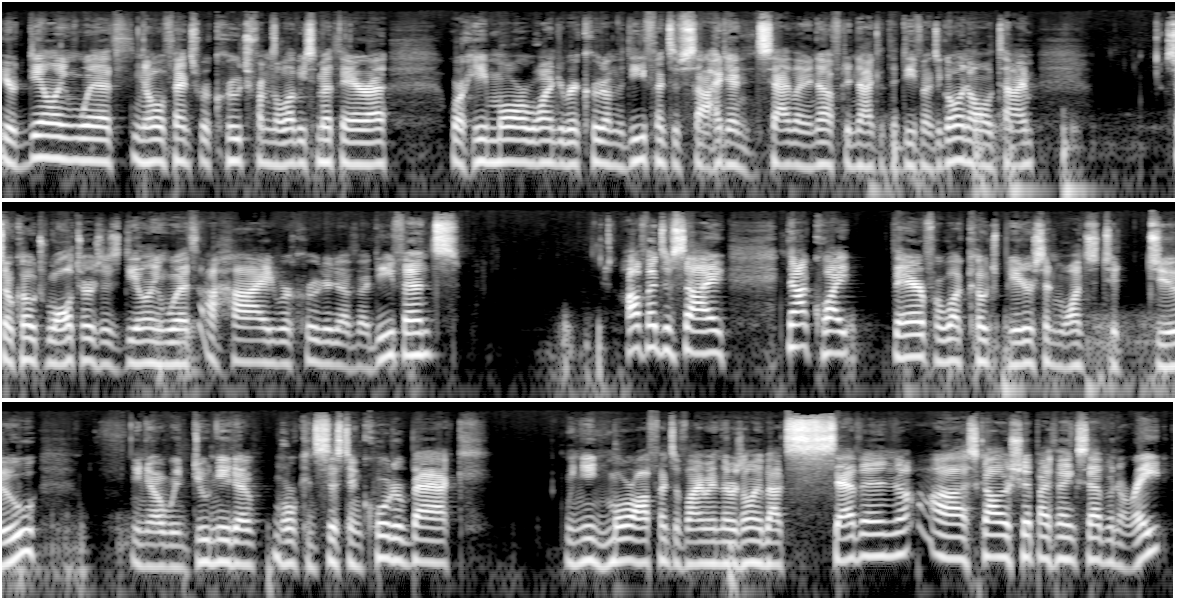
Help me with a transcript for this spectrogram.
You're dealing with, no offense, recruits from the Lovie Smith era, where he more wanted to recruit on the defensive side, and sadly enough, did not get the defense going all the time. So Coach Walters is dealing with a high recruited of a defense. Offensive side, not quite there for what Coach Petersen wants to do. You know, we do need a more consistent quarterback. We need more offensive linemen. There was only about seven uh, scholarship, I think, seven or eight.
